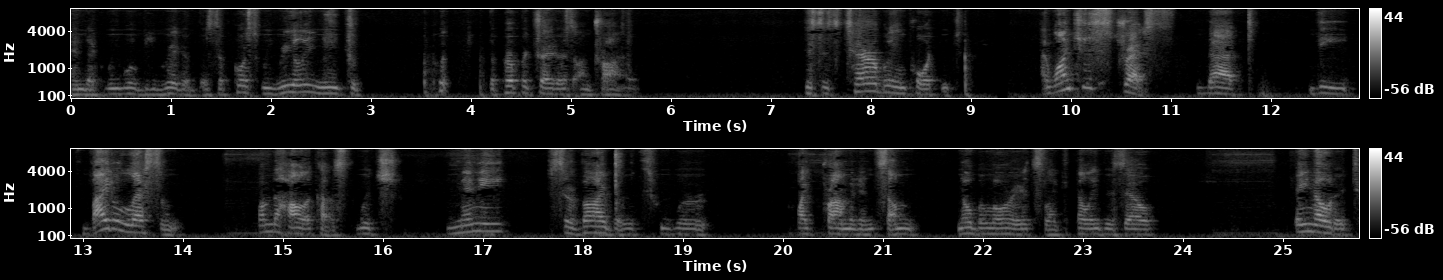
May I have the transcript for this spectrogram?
and that we will be rid of this. Of course, we really need to put the perpetrators on trial. This is terribly important. I want to stress that the vital lesson from the Holocaust, which many survivors who were quite prominent, some Nobel laureates like Elie Wiesel, they noted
